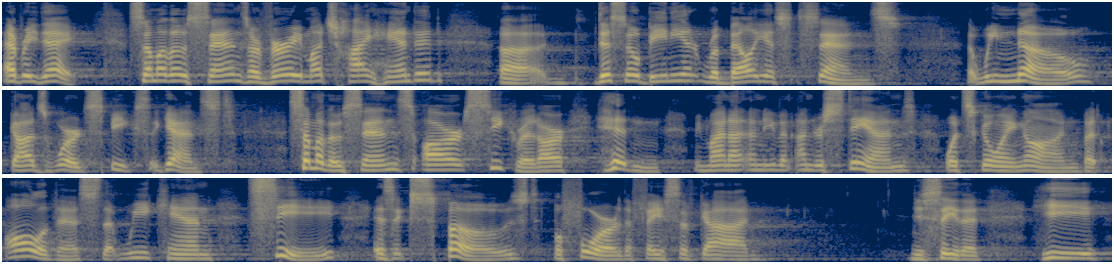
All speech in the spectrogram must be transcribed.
every day. Some of those sins are very much high handed, uh, disobedient, rebellious sins that we know God's word speaks against. Some of those sins are secret, are hidden. We might not even understand what's going on, but all of this that we can see is exposed before the face of God. You see that he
